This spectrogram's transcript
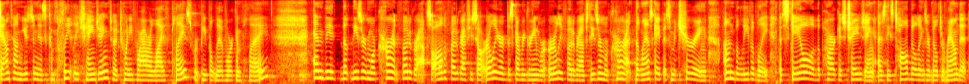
downtown Houston is completely changing to a 24-hour life place where people live, work, and play. And the, the, these are more current photographs. So all the photographs you saw earlier of Discovery Green were early photographs. These are more current. The landscape is maturing unbelievably. The scale of the park is changing as these tall buildings are built around it,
